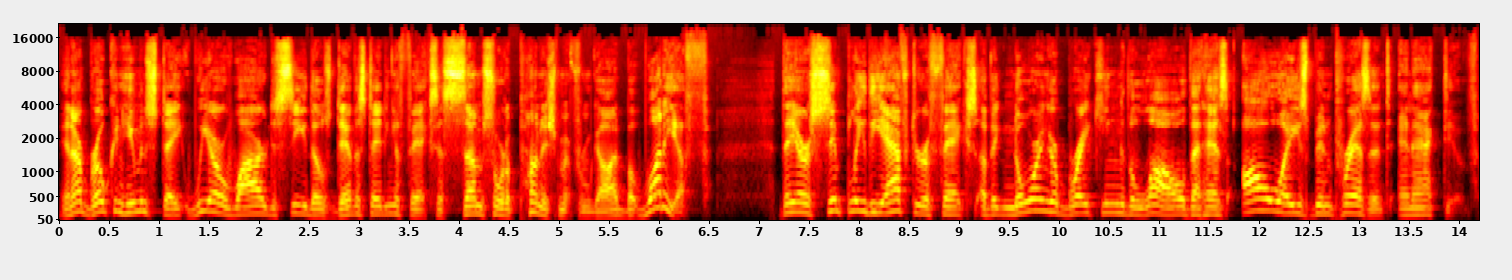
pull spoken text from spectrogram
In our broken human state, we are wired to see those devastating effects as some sort of punishment from God, but what if they are simply the after effects of ignoring or breaking the law that has always been present and active?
